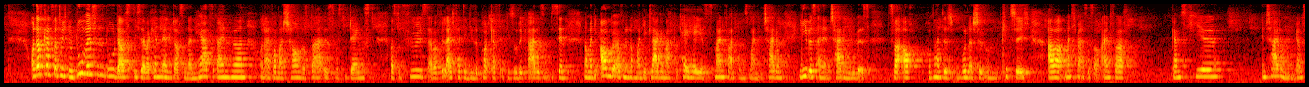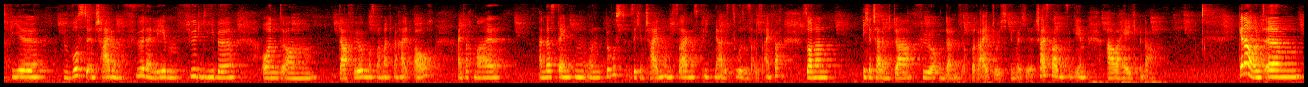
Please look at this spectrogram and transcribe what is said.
Und das kannst natürlich nur du wissen. Du darfst dich selber kennenlernen, du darfst in dein Herz reinhören und einfach mal schauen, was da ist, was du denkst, was du fühlst. Aber vielleicht hat dir diese Podcast-Episode gerade so ein bisschen nochmal die Augen geöffnet, nochmal dir klar gemacht, okay, hey, jetzt ist meine Verantwortung, das ist meine Entscheidung. Liebe ist eine Entscheidung, Liebe ist zwar auch romantisch, wunderschön und kitschig, aber manchmal ist es auch einfach ganz viel Entscheidungen, ganz viel bewusste Entscheidungen für dein Leben, für die Liebe. Und ähm, dafür muss man manchmal halt auch einfach mal anders denken und bewusst sich entscheiden und nicht sagen, es fliegt mir alles zu, es ist alles einfach, sondern ich entscheide mich dafür und dann bin ich auch bereit, durch irgendwelche Scheißphasen zu gehen. Aber hey, ich bin da. Genau, und ähm,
